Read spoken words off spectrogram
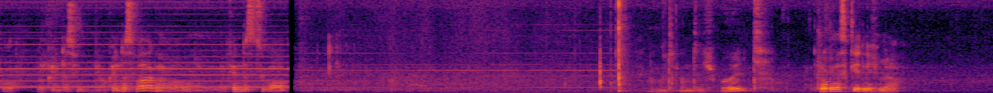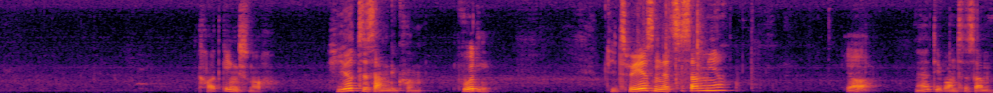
Puh, Wir können das, wir können das wagen. Wir können das sogar. 25 Volt. Gucken, das geht nicht mehr. Gerade ging es noch. Hier zusammengekommen. Wurden. Die zwei sind nicht zusammen hier? Ja. Ja, die waren zusammen.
